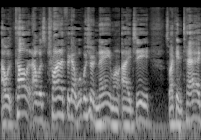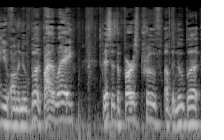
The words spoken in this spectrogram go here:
I was Colin. I was trying to figure out what was your name on IG so I can tag you on the new book. By the way, this is the first proof of the new book.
